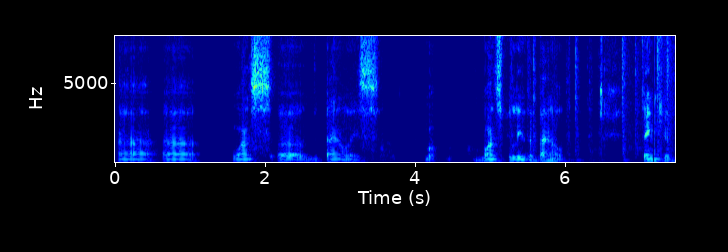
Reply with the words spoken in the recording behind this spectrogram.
uh, uh, once the panel is once we leave the panel. Thank you.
